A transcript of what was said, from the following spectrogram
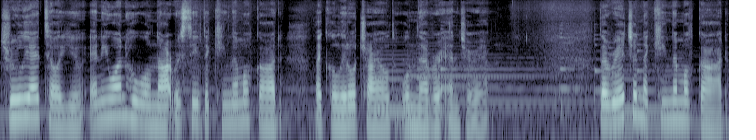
Truly I tell you, anyone who will not receive the kingdom of God like a little child will never enter it. The rich and the kingdom of God.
